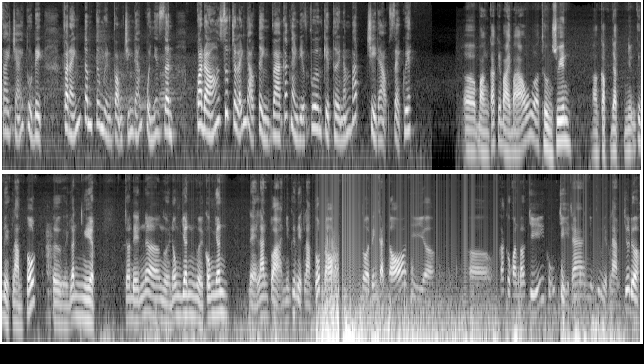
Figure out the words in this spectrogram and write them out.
sai trái thù địch, phản ánh tâm tư nguyện vọng chính đáng của nhân dân, qua đó giúp cho lãnh đạo tỉnh và các ngành địa phương kịp thời nắm bắt, chỉ đạo, giải quyết. Ờ, bằng các cái bài báo ờ, thường xuyên ờ, cập nhật những cái việc làm tốt từ doanh nghiệp cho đến ờ, người nông dân, người công nhân để lan tỏa những cái việc làm tốt đó. Rồi bên cạnh đó thì uh, các cơ quan báo chí cũng chỉ ra những cái việc làm chưa được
